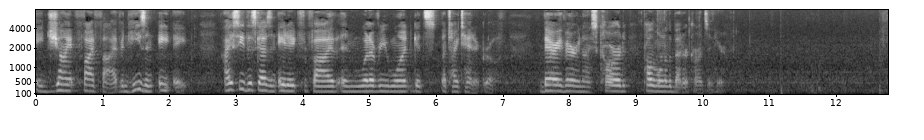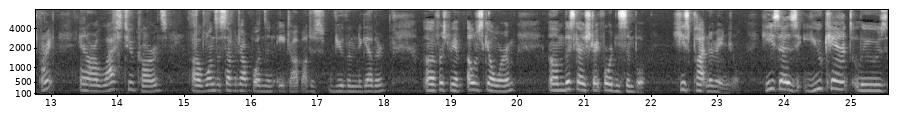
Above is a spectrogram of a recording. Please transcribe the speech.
a giant 5-5, and he's an 8-8. I see this guy's an 8-8 for 5, and whatever you want gets a Titanic growth. Very, very nice card. Probably one of the better cards in here. Alright, and our last two cards, uh, one's a 7 drop, one's an 8 drop. I'll just view them together. Uh, first, we have Elderscale Wurm. Um, this guy's straightforward and simple. He's Platinum Angel. He says you can't lose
